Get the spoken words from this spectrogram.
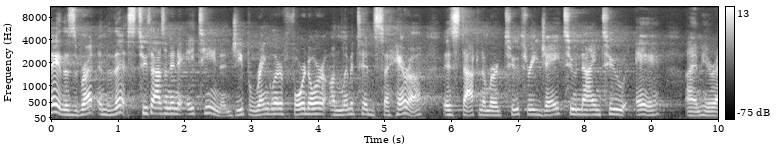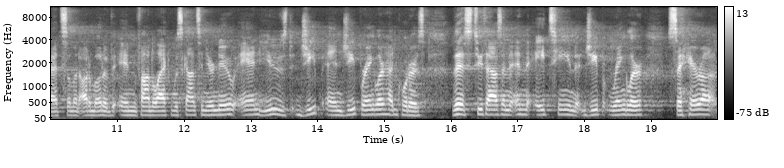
Hey, this is Brett, and this 2018 Jeep Wrangler 4-door Unlimited Sahara is stock number 23J292A. I am here at Summit Automotive in Fond du Lac, Wisconsin, your new and used Jeep and Jeep Wrangler headquarters. This 2018 Jeep Wrangler Sahara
